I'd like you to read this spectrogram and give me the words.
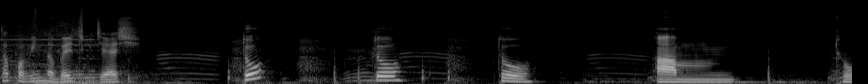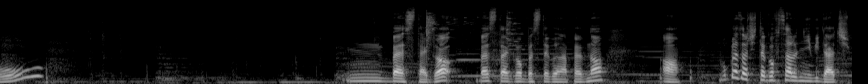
to powinno być gdzieś tu, tu, tu, um, tu. Mm, Bez tego, bez tego, bez tego na pewno. O, w ogóle zobaczcie, tego wcale nie widać,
